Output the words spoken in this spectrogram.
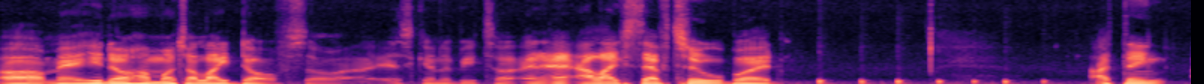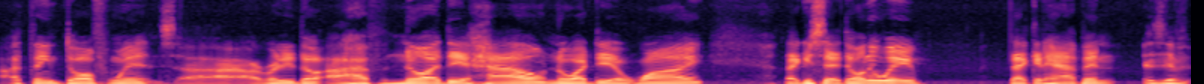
Oh man, you know how much I like Dolph, so uh, it's gonna be tough. And I I like Seth too, but I think I think Dolph wins. I, I really don't. I have no idea how, no idea why. Like you said, the only way that could happen is if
